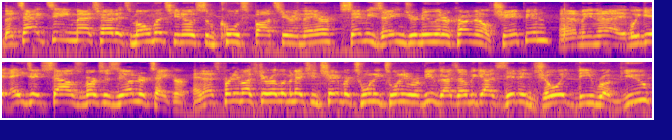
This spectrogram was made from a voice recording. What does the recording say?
the tag team match had its moments, you know, some cool spots here and there. Sami Zayn's your new Intercontinental Champion, and I mean, uh, we get AJ Styles versus The Undertaker, and that's pretty much your Elimination Chamber 2020 review, guys. I hope you guys did enjoy the review.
